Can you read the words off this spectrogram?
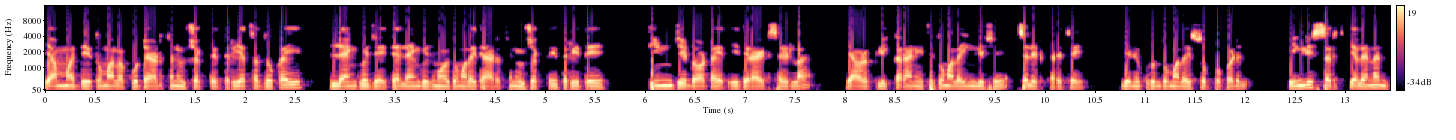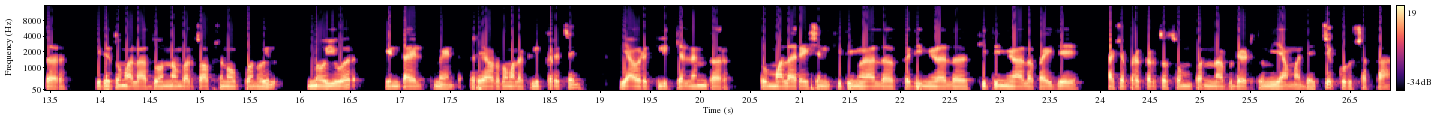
यामध्ये तुम्हाला कुठे अडचण येऊ शकते तर याचा जो काही लँग्वेज आहे त्या लँग्वेजमुळे तुम्हाला इथे अडचण येऊ शकते. तर इथे तीन जे डॉट आहेत इथे राईट साईडला यावर क्लिक करा आणि इथे तुम्हाला इंग्लिश हे सिलेक्ट करायचं आहे. जेणेकरून तुम्हाला हे सोपं पडेल. इंग्लिश सर्च केल्यानंतर इथे तुम्हाला दोन नंबरचा ऑप्शन ओपन होईल. नो युअर इंटाइटमेंट तर यावर तुम्हाला क्लिक करायचं आहे. यावर क्लिक केल्यानंतर तुम्हाला रेशन किती मिळालं कधी मिळालं किती मिळालं पाहिजे अशा प्रकारचं संपूर्ण अपडेट तुम्ही यामध्ये चेक करू शकता.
